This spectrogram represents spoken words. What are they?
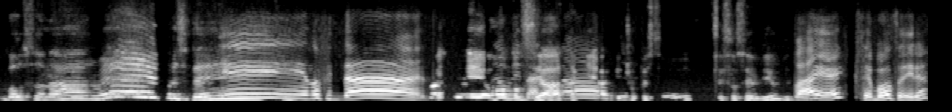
Bolsonaro, é presidente. Ê, novidade. Vai ter a motociata aqui, aqui de uma pessoa. Não sei se você viu, Vitor. Vai, é? Ceboseira.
